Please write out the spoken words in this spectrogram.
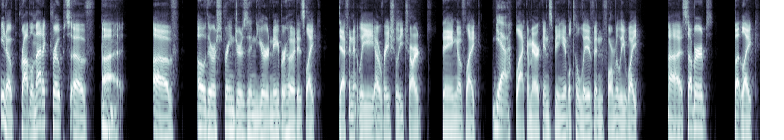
you know, problematic tropes of uh of oh, there are strangers in your neighborhood is like definitely a racially charged thing of like Yeah. black Americans being able to live in formerly white uh suburbs. But like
